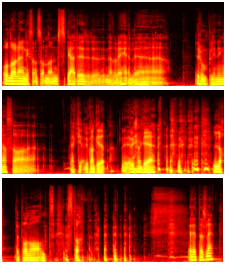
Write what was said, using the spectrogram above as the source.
og når det er liksom sånn når den spjærer nedover hele eh, rumpelinninga, så det ikke, Du kan ikke redde deg. Du kan ikke lappe på noe annet stoff. Rett og slett.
